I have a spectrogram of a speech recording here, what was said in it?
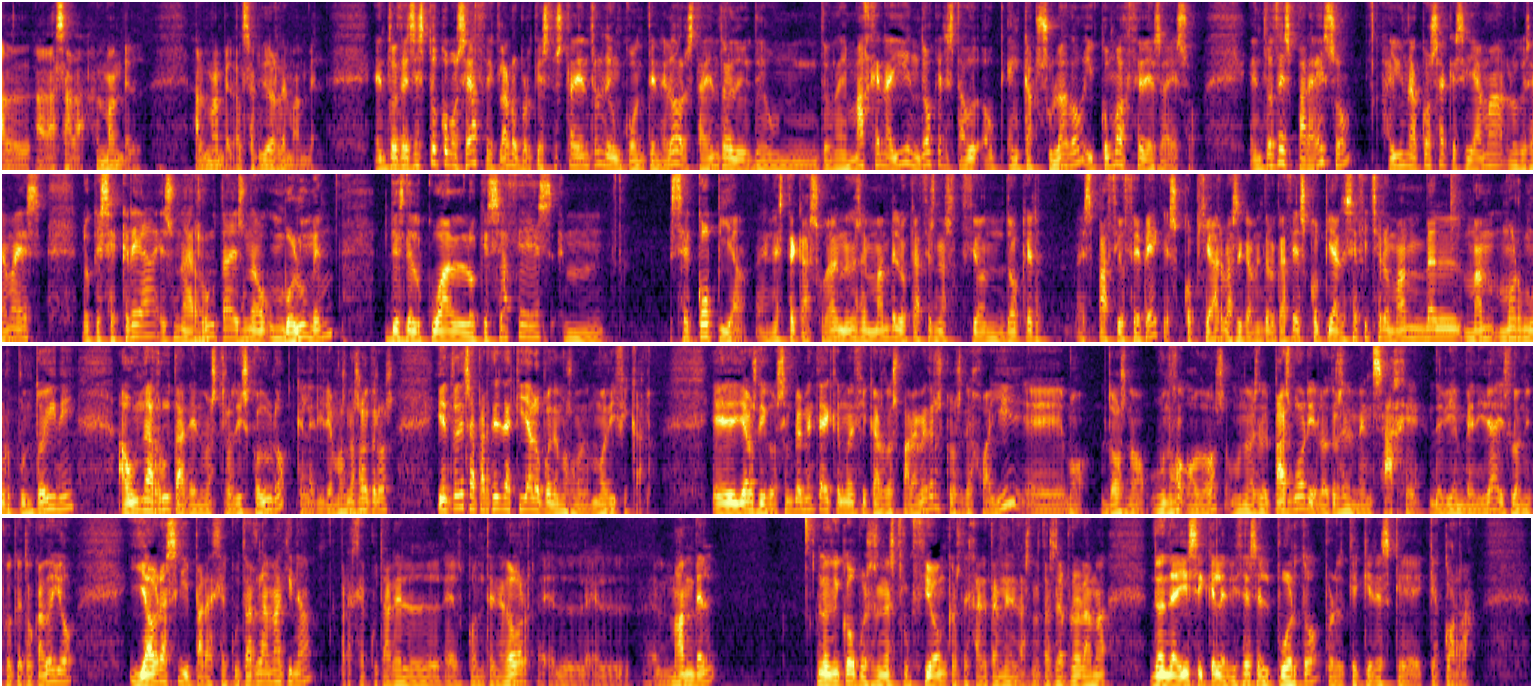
a la sala, al Mumble, al Mumble, al servidor de Mumble. Entonces, ¿esto cómo se hace? Claro, porque esto está dentro de un contenedor, está dentro de, una imagen allí en Docker, está encapsulado y cómo accedes a eso. Entonces, para eso hay una cosa que se llama, lo que se llama es, lo que se crea es una ruta, es un volumen desde el cual lo que se hace es, mm, se copia, en este caso, al menos en Mumble lo que hace es una instrucción docker espacio cp, que es copiar, básicamente lo que hace es copiar ese fichero murmur.ini a una ruta de nuestro disco duro, que le diremos nosotros, y entonces a partir de aquí ya lo podemos modificar. Eh, ya os digo, simplemente hay que modificar dos parámetros que os dejo allí. Eh, bueno, dos no, uno o dos. Uno es el password y el otro es el mensaje de bienvenida, es lo único que he tocado yo. Y ahora sí, para ejecutar la máquina, para ejecutar el, contenedor, el, el mumble, lo único, pues es una instrucción que os dejaré también en las notas del programa, donde ahí sí que le dices el puerto por el que quieres que, corra.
